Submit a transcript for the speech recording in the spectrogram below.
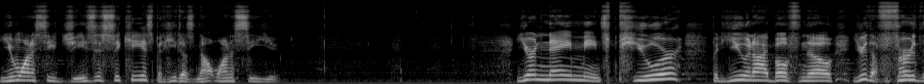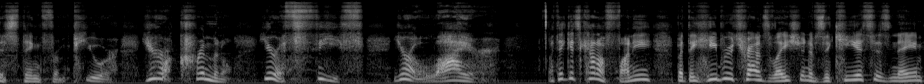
You want to see Jesus, Zacchaeus, but he does not want to see you. Your name means pure, but you and I both know you're the furthest thing from pure. You're a criminal. You're a thief. You're a liar. I think it's kind of funny, but the Hebrew translation of Zacchaeus' name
